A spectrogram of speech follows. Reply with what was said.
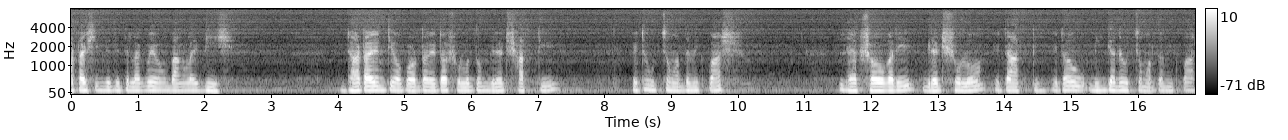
আঠাশ ইংরেজিতে লাগবে এবং বাংলায় বিশ। ডাটা এন্ট্রি অপারেটর এটাও ষোলোতম গ্রেড সাতটি। এটা উচ্চ মাধ্যমিক পাস ল্যাব সহকারী, গ্রেড ষোলো, এটা আটটি। এটাও বিজ্ঞানে উচ্চ মাধ্যমিক পাস।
